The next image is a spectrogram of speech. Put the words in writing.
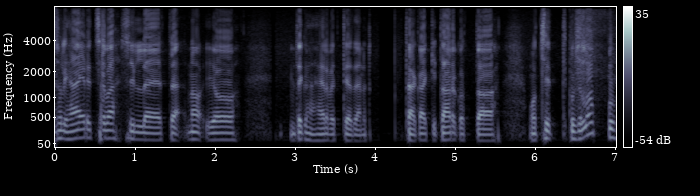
se oli häiritsevä silleen, että no joo, mitäköhän helvettiä tämä nyt tämä kaikki tarkoittaa. Mutta sitten kun se loppui,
